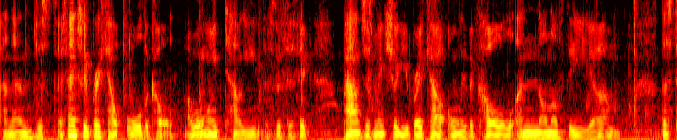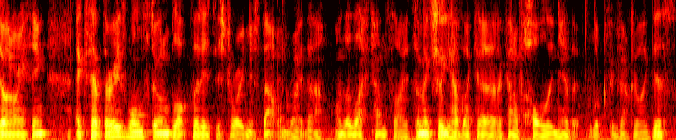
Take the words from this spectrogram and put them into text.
and then just essentially break out all the coal. I won't really tell you the specific pans, just make sure you break out only the coal and none of the um, the stone or anything, except there is one stone block that is destroyed and it's that one right there on the left hand side. So make sure you have like a, a kind of hole in here that looks exactly like this.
